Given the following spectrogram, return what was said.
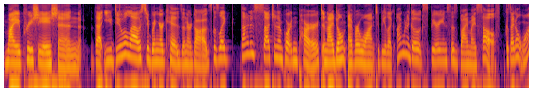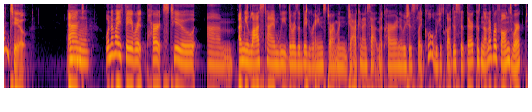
my appreciation that you do allow us to bring our kids and our dogs because like that is such an important part and I don't ever want to be like I want to go experience this by myself because I don't want to. And Mhm. one of my favorite parts too um, I mean, last time we there was a big rainstorm and Jack and I sat in the car and it was just like cool. We just got to sit there because none of our phones worked.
